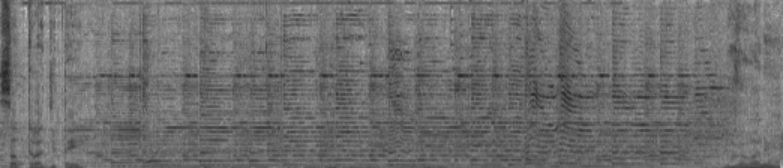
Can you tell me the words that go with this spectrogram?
സത്രാജിത്തെ. ഭഗവാനെ.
